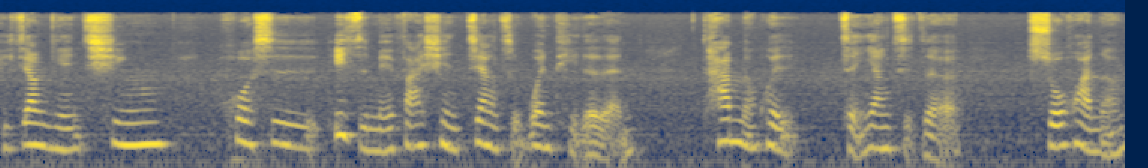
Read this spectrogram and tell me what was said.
比较年轻或是一直没发现这样子问题的人，他们会怎样子的说话呢？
